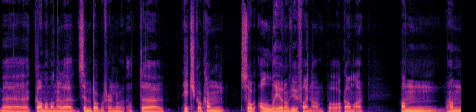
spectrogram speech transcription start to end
med kameramannen eller cinematographeren at uh, Hitchcock han så aldri gjennom viewfinderen på kameraet. Han, han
